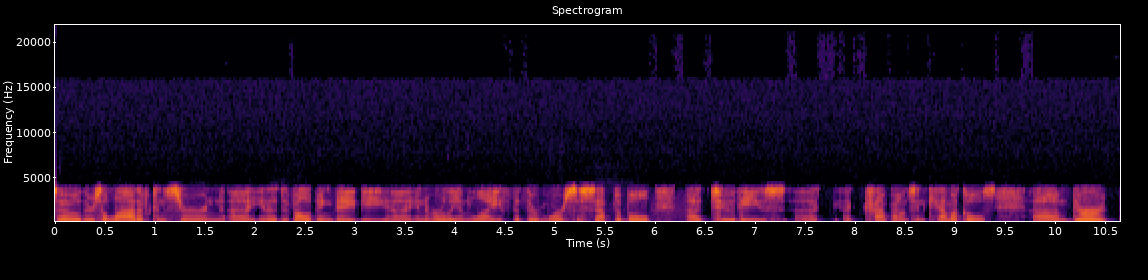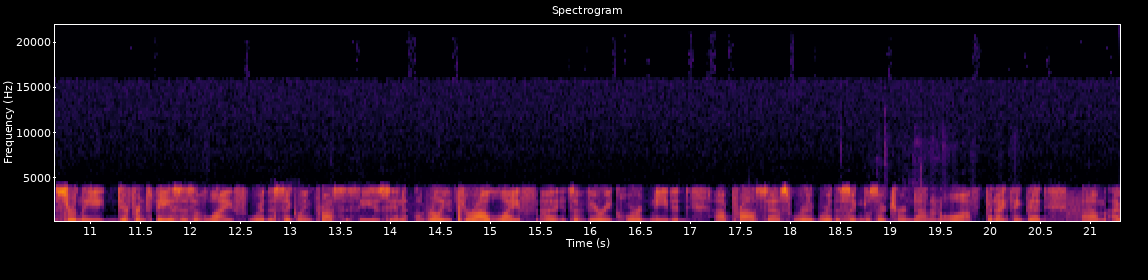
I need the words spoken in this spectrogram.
So there's a lot of concern uh, in a developing baby uh, in early in life that they're more susceptible uh, to these uh, uh, compounds and chemicals. Um, there are certainly different phases of life where the signaling processes, and really throughout life, uh, it's a very coordinated process where, where the signals are turned on and off. But I think that um, I,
